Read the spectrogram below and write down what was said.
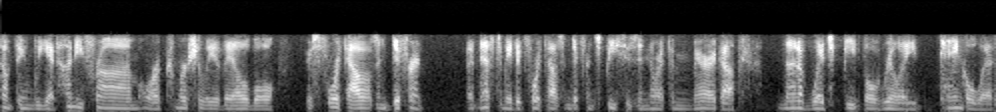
something we get honey from or commercially available. There's 4,000 different, an estimated 4,000 different species in North America none of which people really tangle with.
